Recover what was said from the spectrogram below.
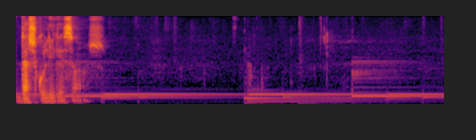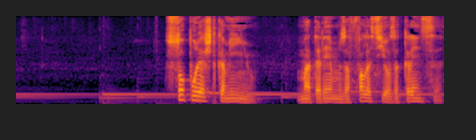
das coligações. Só por este caminho mataremos a falaciosa crença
